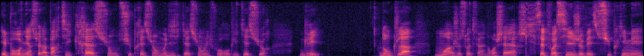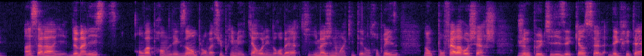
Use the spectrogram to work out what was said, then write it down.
Et pour revenir sur la partie création, suppression, modification, il faut recliquer sur grille. Donc là, moi, je souhaite faire une recherche. Cette fois-ci, je vais supprimer un salarié de ma liste. On va prendre l'exemple, on va supprimer Caroline Robert, qui, imaginons, a quitté l'entreprise. Donc pour faire la recherche, je ne peux utiliser qu'un seul des critères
